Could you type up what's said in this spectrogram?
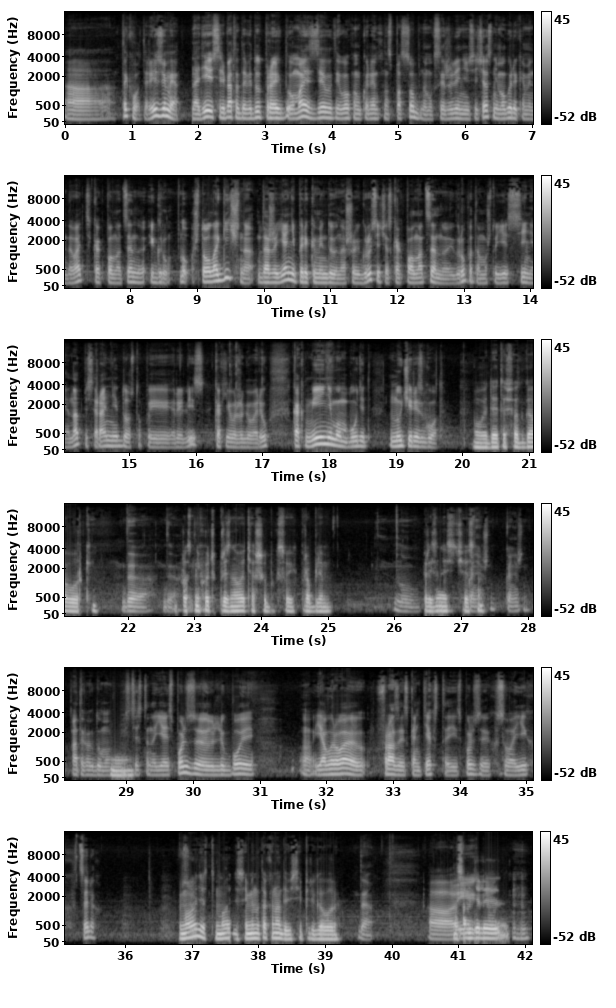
А, так вот, резюме. Надеюсь, ребята доведут проект до ума и сделают его конкурентоспособным. К сожалению, сейчас не могу рекомендовать как полноценную игру. Ну, что логично, даже я не порекомендую нашу игру сейчас как полноценную игру, потому что есть синяя надпись «Ранний доступ» и релиз, как я уже говорил, как минимум будет ну через год. Ой, да это все отговорки. Да, да. Просто не хочешь признавать ошибок своих проблем. Ну, Признайся честно. Конечно, конечно. А ты как думал? Ну. Естественно, я использую любой... э, Я вырываю фразы из контекста и использую их в своих целях. Ты молодец, ты молодец. Именно так и надо вести переговоры. Да. А, На и- самом деле, Мгм.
